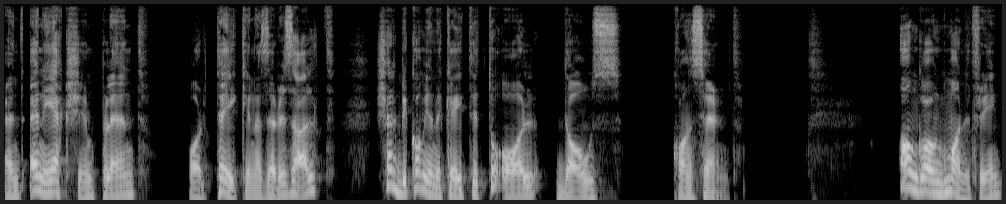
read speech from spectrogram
and any action planned or taken as a result shall be communicated to all those concerned. Ongoing monitoring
